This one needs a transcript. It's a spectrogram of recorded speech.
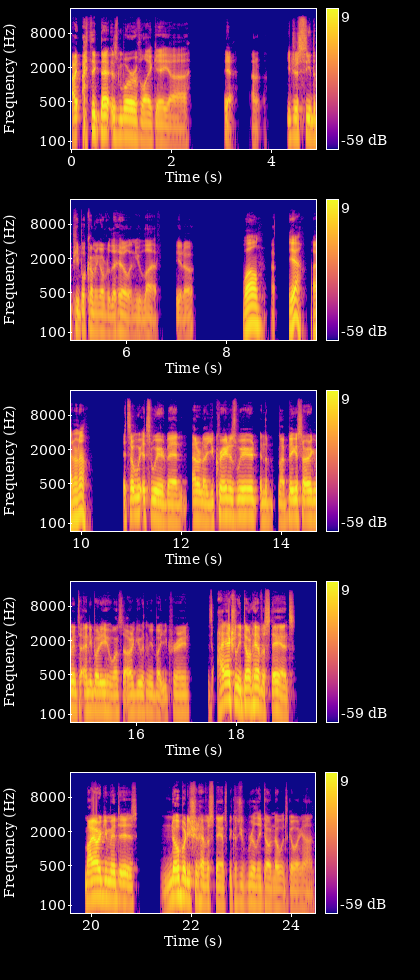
I I think that is more of like a uh, yeah. I don't know. You just see the people coming over the hill and you left. You know. Well, Uh, yeah, I don't know. It's a it's weird, man. I don't know. Ukraine is weird, and the, my biggest argument to anybody who wants to argue with me about Ukraine is I actually don't have a stance. My argument is nobody should have a stance because you really don't know what's going on.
